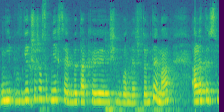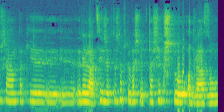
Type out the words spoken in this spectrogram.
nie, większość osób nie chce jakby tak y, się wgłębiać w ten temat, ale też słyszałam takie y, y, relacje, że ktoś na przykład właśnie w czasie chrztu od razu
